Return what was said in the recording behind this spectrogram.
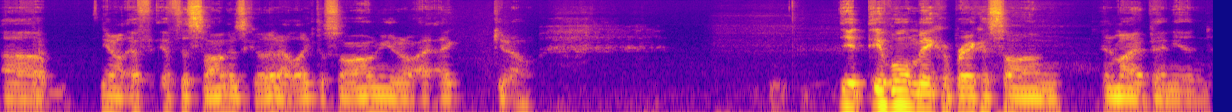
Um, you know, if, if the song is good, I like the song. You know, I, I you know, it, it won't make or break a song, in my opinion.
